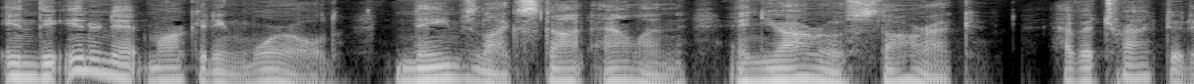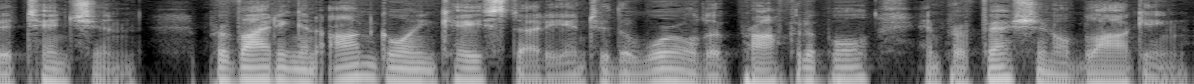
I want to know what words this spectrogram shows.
In the Internet marketing world, names like Scott Allen and Yaro Starak have attracted attention, providing an ongoing case study into the world of profitable and professional blogging.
